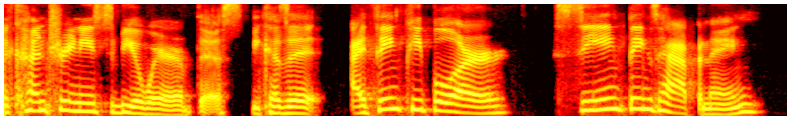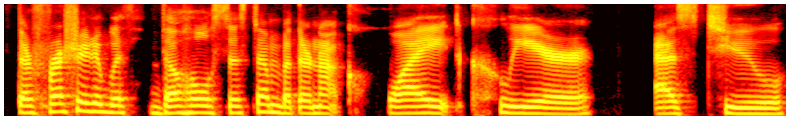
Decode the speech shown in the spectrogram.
the country needs to be aware of this because it I think people are seeing things happening. They're frustrated with the whole system, but they're not quite clear as to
